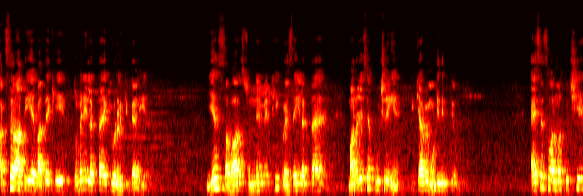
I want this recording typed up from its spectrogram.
अक्सर आती है बातें कि तुम्हें नहीं लगता है कि वो लड़की प्यारी है? यह सवाल सुनने में ठीक वैसे ही लगता है। मानो जैसे पूछ रही हैं कि क्या मैं मोटी दिखती हूँ? ऐसे सवाल मत पूछिए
